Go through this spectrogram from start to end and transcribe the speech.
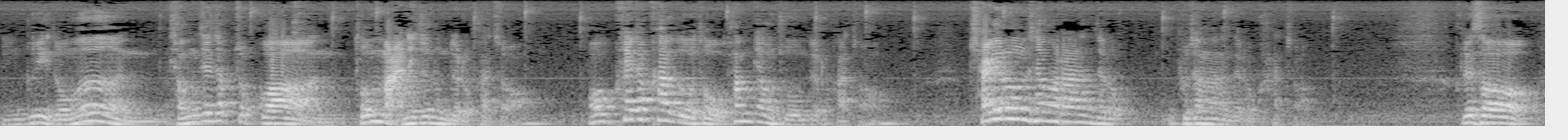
인구 이동은 경제적 조건 돈 많이 주는 대로 가죠. 어, 쾌적하고 더 환경 좋은 대로 가죠. 자유로운 생활하는 대로 보장하는 대로 가죠. 그래서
